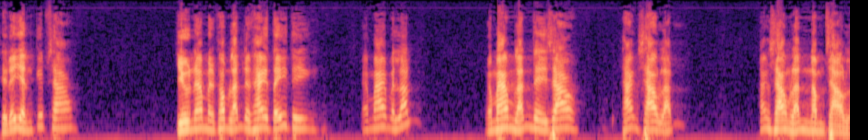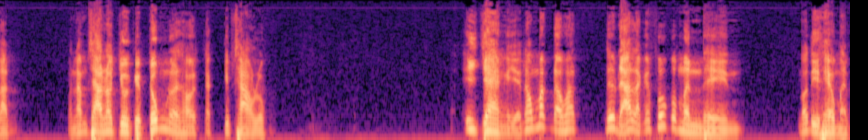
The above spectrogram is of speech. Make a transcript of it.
thì để dành kiếp sau. Chiều nay mình không lãnh được 2 tỷ thì ngày mai mình lãnh. Ngày mai không lãnh thì sao? Tháng sau lãnh. Tháng sau không lãnh năm sau lãnh mà năm sau nó chưa kịp trúng rồi thôi, chắc kiếp sau luôn. Y chang như vậy, nó không mất đâu hết. Nếu đã là cái phước của mình thì nó đi theo mình.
